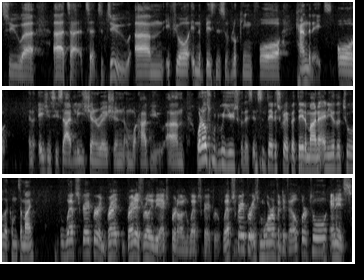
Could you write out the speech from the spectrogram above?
to, uh, uh, to to to do um, if you're in the business of looking for candidates or an agency side leads generation and what have you. Um, what else would we use for this? Instant data scraper, data miner, any other tools that come to mind? Web Scraper and Brett Brett is really the expert on Web Scraper. Web Scraper is more of a developer tool, and it's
